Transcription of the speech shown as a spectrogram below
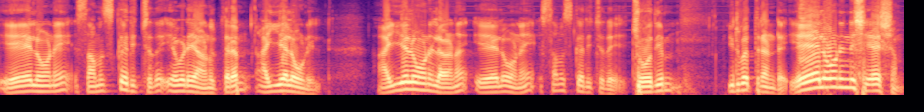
ഏലോണെ സംസ്കരിച്ചത് എവിടെയാണ്? ഉത്തരം അയ്യലോണിൽ. അയ്യലോണിലാണ് ഏലോണെ സംസ്കരിച്ചത്. ചോദ്യം ഇരുപത്തിരണ്ട്. ഏലോണിന് ശേഷം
